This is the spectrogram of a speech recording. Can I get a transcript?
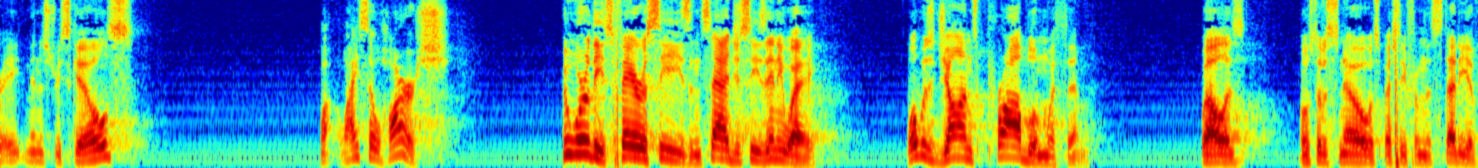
great ministry skills. Why, why so harsh? Who were these Pharisees and Sadducees anyway? What was John's problem with them? Well, as most of us know, especially from the study of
